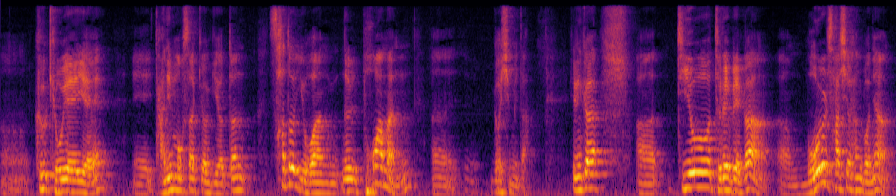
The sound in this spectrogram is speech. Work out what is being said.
어, 그 교회의 담임 목사격이었던 사도 요한을 포함한 어, 것입니다. 그러니까 어, 디오 드레베가 어, 뭘 사실 한 거냐?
